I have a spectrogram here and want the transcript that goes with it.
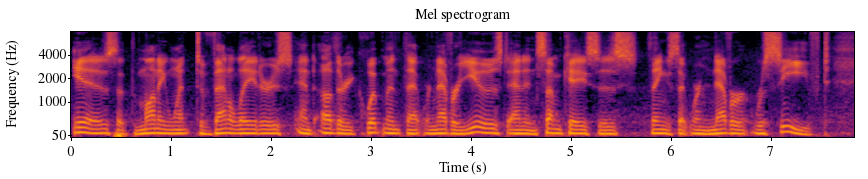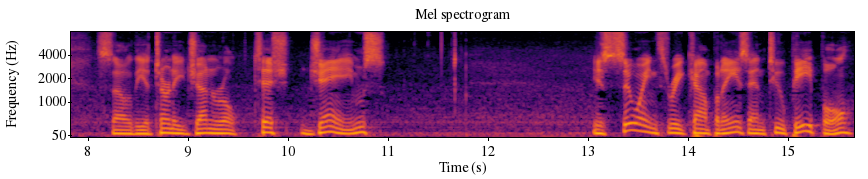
is that the money went to ventilators and other equipment that were never used, and in some cases, things that were never received. So the Attorney General Tish James is suing three companies and two people,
